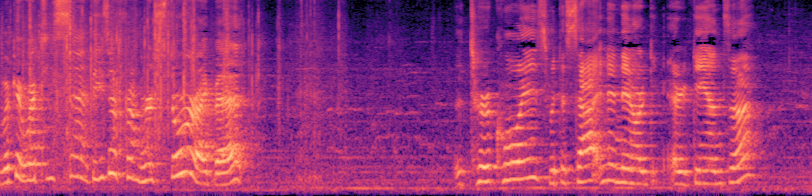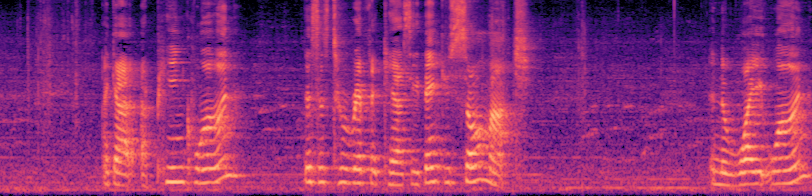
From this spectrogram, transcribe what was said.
Look at what she sent. These are from her store, I bet the turquoise with the satin and the organza. I got a pink one. This is terrific, Cassie. Thank you so much. And the white one.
